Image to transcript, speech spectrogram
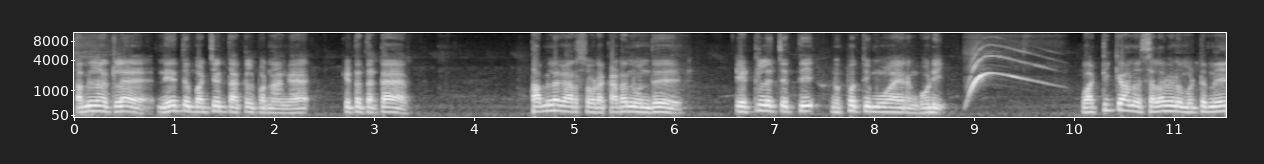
தமிழ்நாட்டில் நேற்று பட்ஜெட் தாக்கல் பண்ணாங்க. கிட்டத்தட்ட தமிழக அரசோட கடன் வந்து எட்டு லட்சத்தி முப்பத்தி மூவாயிரம் கோடி. வட்டிக்கான செலவினம் மட்டுமே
